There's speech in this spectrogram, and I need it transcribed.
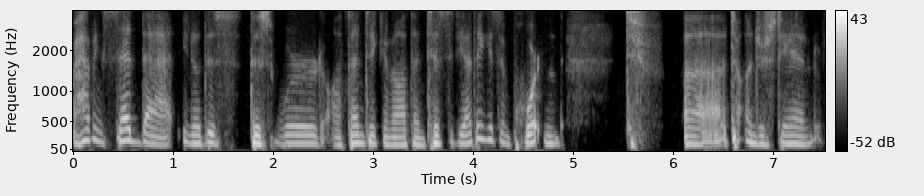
having said that, you know, this this word authentic and authenticity, I think it's important to uh, to understand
